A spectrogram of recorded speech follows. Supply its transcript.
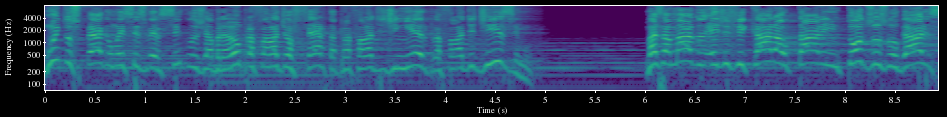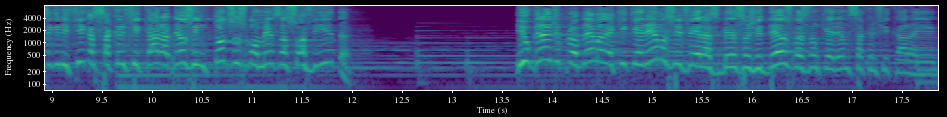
Muitos pegam esses versículos de Abraão para falar de oferta, para falar de dinheiro, para falar de dízimo. Mas, amado, edificar altar em todos os lugares significa sacrificar a Deus em todos os momentos da sua vida. E o grande problema é que queremos viver as bênçãos de Deus, mas não queremos sacrificar a Ele,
